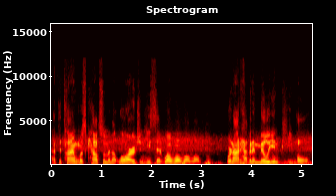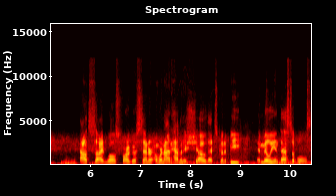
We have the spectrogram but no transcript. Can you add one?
at the time was councilman at large, and he said, Whoa, whoa, whoa, whoa. We're not having a million people outside Wells Fargo Center, and we're not having a show that's going to be a million decibels.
